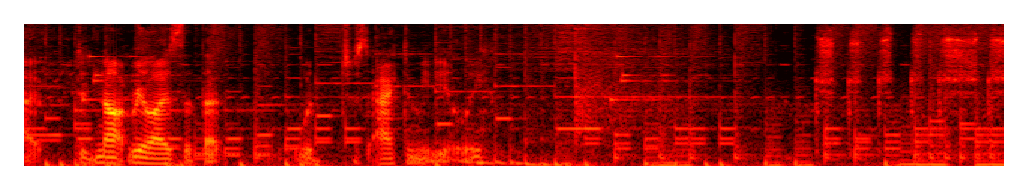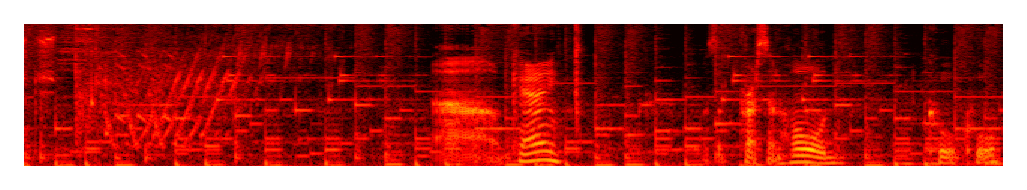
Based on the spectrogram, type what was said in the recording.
I did not realize that that would just act immediately. Okay. Was a press and hold. Cool, cool.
